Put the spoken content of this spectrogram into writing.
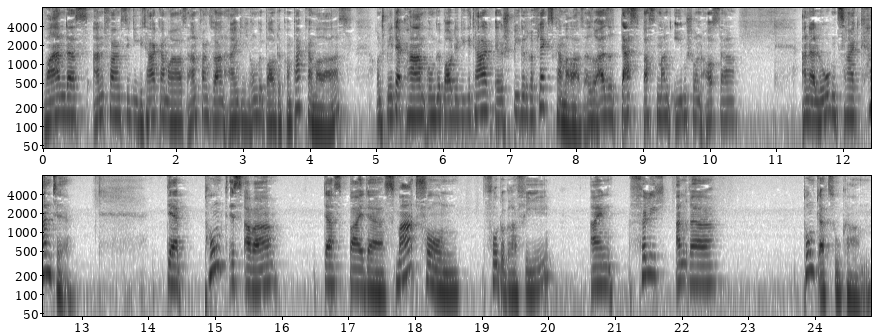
waren das anfangs die Digitalkameras, anfangs waren eigentlich umgebaute Kompaktkameras Und später kamen umgebaute Digital-Spiegelreflexkameras. Äh, also, also das, was man eben schon aus der analogen Zeit kannte. Der Punkt ist aber, dass bei der Smartphone-Fotografie ein völlig anderer Punkt dazu kam,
